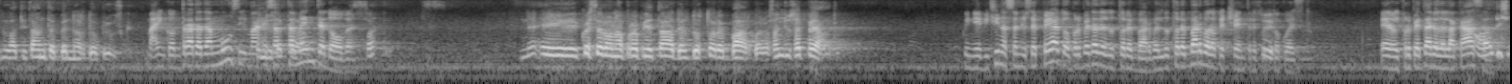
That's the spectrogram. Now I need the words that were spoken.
latitante Bernardo Brusca. Ma incontrata da Musi, ma Giuseppe esattamente dove? Sa- eh, questa era una proprietà del dottore Barbaro, San Giuseppe Ato. Quindi è vicino a San Giuseppe Ato, proprietà del dottore Barbaro. Il dottore Barbaro che c'entra in Sì. tutto questo? Era il proprietario della casa? No, dice-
